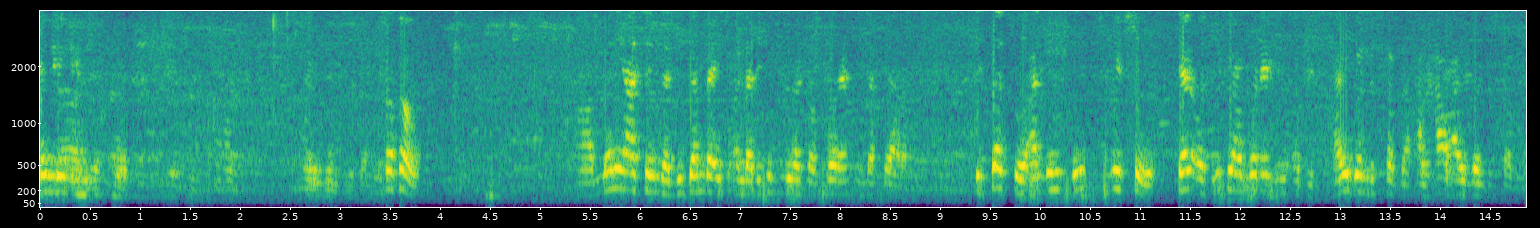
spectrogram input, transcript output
You. You So, uh, many are saying that Gambia is under the influence of foreign interference. Is that so? And if, if, so, tell us if you are voted in office, are you going to stop that and how are you going to stop that?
